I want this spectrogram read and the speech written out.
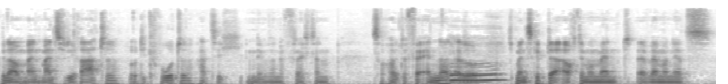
Genau, meinst du die Rate oder die Quote hat sich in dem Sinne vielleicht dann zu heute verändert? Also, mhm. Also ich meine, es gibt ja auch den Moment, äh, wenn man jetzt,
